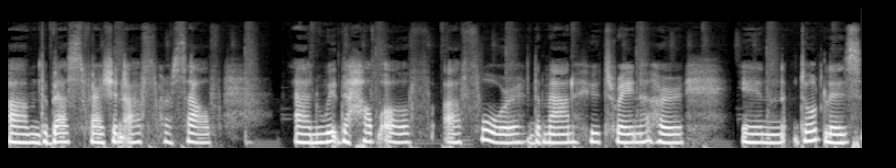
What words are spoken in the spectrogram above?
um, the best version of herself. And with the help of uh, four the man who trained her in Dauntless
